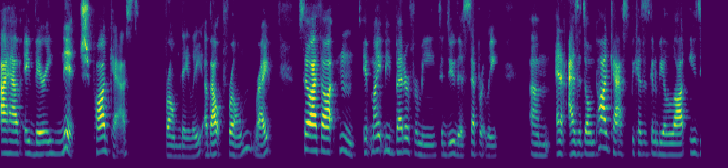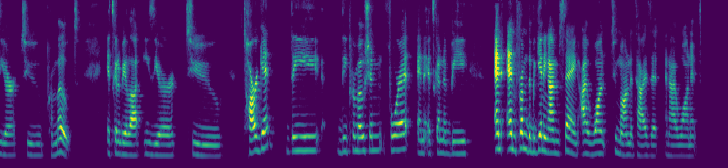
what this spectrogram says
I have a very niche podcast Fromm Daily about Fromm, right? So I thought, hmm, it might be better for me to do this separately um, and as its own podcast because it's going to be a lot easier to promote. It's going to be a lot easier to target the the promotion for it, and it's going to be and and from the beginning i'm saying i want to monetize it and i want it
